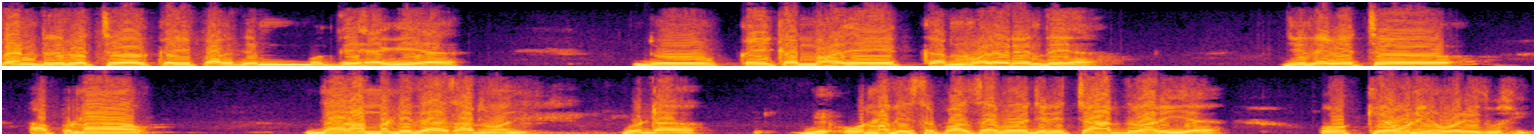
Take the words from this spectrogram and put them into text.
ਪਿੰਡ ਦੇ ਵਿੱਚ ਕਈ ਭਗ ਦੇ ਮੁੱਦੇ ਹੈਗੇ ਆ। ਜੋ ਕਈ ਕੰਮ ਹਜੇ ਕਰਨ ਵਾਲੇ ਰਹਿੰਦੇ ਆ, ਜਿਹਦੇ ਵਿੱਚ ਆਪਣਾ ਦਾਣਾ ਮੰਡੀ ਦਾ ਸਾਰਿਆਂ ਨਾਲੋਂ ਵੱਡਾ, ਵੀ ਉਹਨਾਂ ਦੀ ਸਰਪੰਚ ਸਾਹਿਬ ਜਿਹੜੀ ਚਾਰ ਦੀਵਾਰੀ ਹੈ ਉਹ ਕਿਉਂ ਨਹੀਂ ਹੋ ਰਹੀ ਤੁਸੀਂ?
